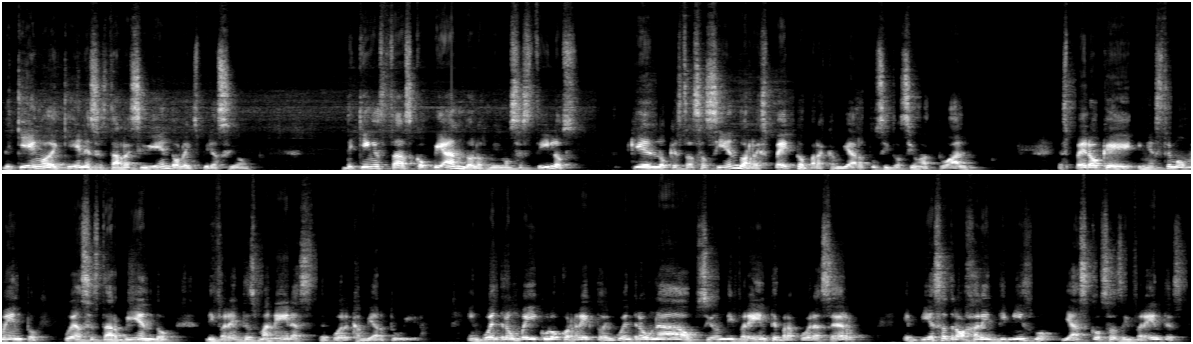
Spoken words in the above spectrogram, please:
¿De quién o de quiénes estás recibiendo la inspiración? ¿De quién estás copiando los mismos estilos? ¿Qué es lo que estás haciendo al respecto para cambiar tu situación actual? Espero que en este momento puedas estar viendo diferentes maneras de poder cambiar tu vida. Encuentra un vehículo correcto, encuentra una opción diferente para poder hacer. Empieza a trabajar en ti mismo y haz cosas diferentes.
